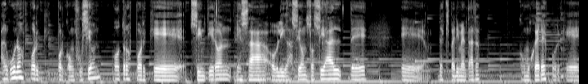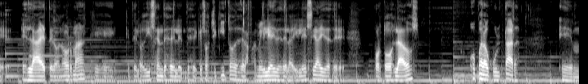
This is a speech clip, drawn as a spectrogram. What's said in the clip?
algunos por, por confusión, otros porque sintieron esa obligación social de, eh, de experimentar con mujeres porque es la heteronorma que, te lo dicen desde, desde que sos chiquito, desde la familia y desde la iglesia y desde por todos lados, o para ocultar, em,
